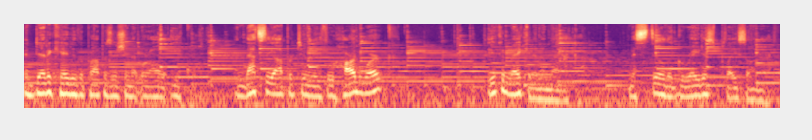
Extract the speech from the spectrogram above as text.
and dedicated to the proposition that we're all equal. And that's the opportunity through hard work, you can make it in America. And it's still the greatest place on earth.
